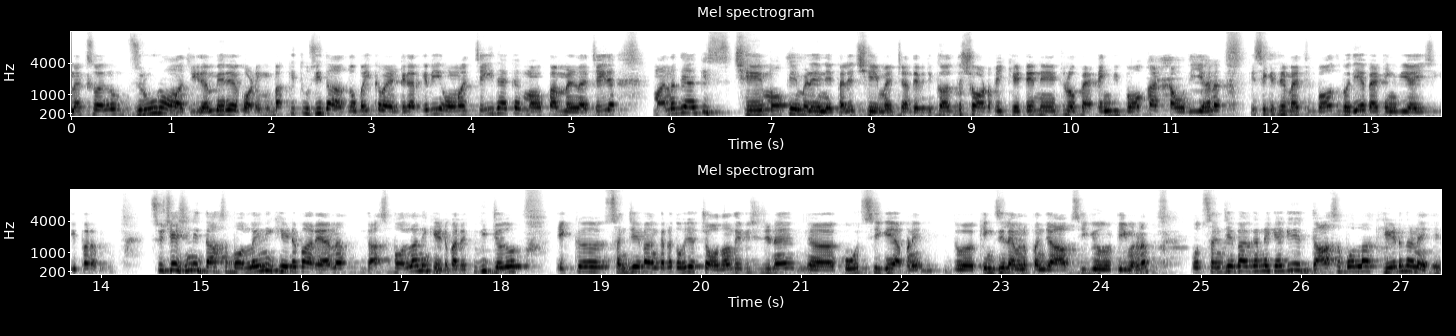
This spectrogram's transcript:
ਮੈਕਸਵੈਲ ਨੂੰ ਜ਼ਰੂਰ ਆਉਣਾ ਚਾਹੀਦਾ ਮੇਰੇ ਅਕੋਰਡਿੰਗ ਬਾਕੀ ਤੁਸੀਂ ਦੱਸ ਦਿਓ ਬਾਈ ਕਮੈਂਟ ਕਰਕੇ ਵੀ ਆਉਣਾ ਚਾਹੀਦਾ ਕਿ ਮੌਕਾ ਮਿਲਣਾ ਚਾਹੀਦਾ। ਮੰਨਦੇ ਆ ਕਿ 6 ਮੌਕੇ ਮਿਲੇ ਨੇ ਪਹਿਲੇ 6 ਮੈਚਾਂ ਦੇ ਵਿੱਚ। ਗਲਤ ਸ਼ਾਟ ਵੀ ਖੇਡੇ ਨੇ, ਚਲੋ ਬੈਟਿੰਗ ਵੀ ਬਹੁਤ ਘੱਟ ਆਉਂਦੀ ਹੈ, ਹਨਾ? ਕਿਸੇ ਕਿਸੇ ਮੈਚ ਬਹੁਤ ਵਧੀਆ ਬੈਟਿੰਗ ਵੀ ਆਈ ਸੀਗੀ, ਪਰ ਸਿਚੁਏਸ਼ਨ ਹੀ 10 ਬਾਲਾਂ ਹੀ ਨਹੀਂ ਖੇਡ ਪਾ ਰਿਹਾ ਨਾ। 10 ਬੋਲਾਂ ਨਹੀਂ ਖੇਡ ਪਾ ਰਿਹਾ, ਕਿਉਂਕਿ ਜਦੋਂ ਇੱਕ ਸੰਜੇ ਬਾਂਗਰ 2014 ਦੇ ਵਿੱਚ ਜਿਹੜੇ ਕੋਚ ਸੀਗੇ ਆਪਣੇ ਕਿੰਗਜ਼ 11 ਪੰਜਾਬ ਸੀਗੇ ਉਹ ਟੀਮ ਹਨਾ, ਉਹ ਸੰਜੇ ਬਾਗਰ ਨੇ ਕਿਹਾ ਕਿ 10 ਬੋਲਾਂ ਖੇਡ ਲੈਣੇ ਇਹ,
